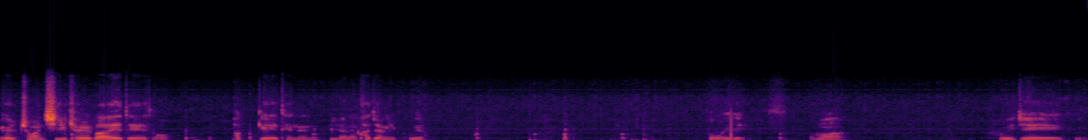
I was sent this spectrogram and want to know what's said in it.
요청한 질의 결과에 대해서 받게 되는 일련의 과정이 있고요. 또 이제 아마 또 이제 그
